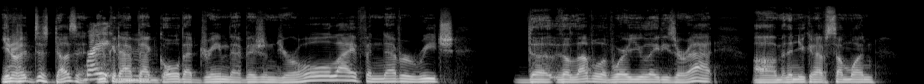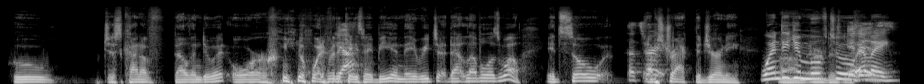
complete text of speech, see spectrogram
You know, it just doesn't. You could have Mm-hmm. that goal, that dream, that vision your whole life and never reach the the level of where you ladies are at. Um, and then you can have someone who just kind of fell into it, or you know, whatever the Yeah. case may be, and they reach that level as well. It's so That's right. abstract the journey. when did you um, in move to LA?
